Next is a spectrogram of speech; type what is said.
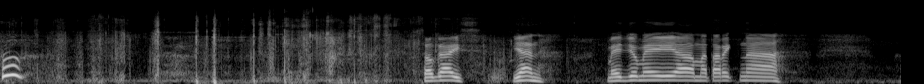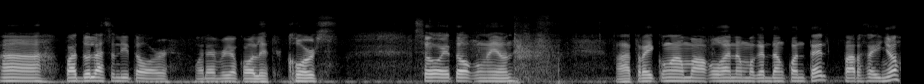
Whew. So guys, yan. Medyo may ah, matarik na ah, padulasan dito or whatever you call it, course. So ito ako ngayon. Ah, try ko nga makakuha ng magandang content para sa inyo.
